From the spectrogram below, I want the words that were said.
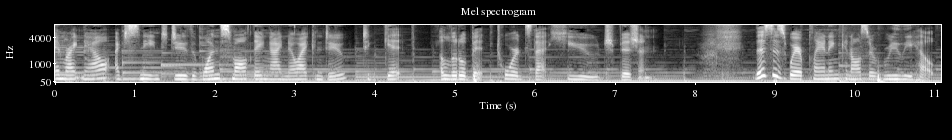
And right now, I just need to do the one small thing I know I can do to get a little bit towards that huge vision. This is where planning can also really help.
